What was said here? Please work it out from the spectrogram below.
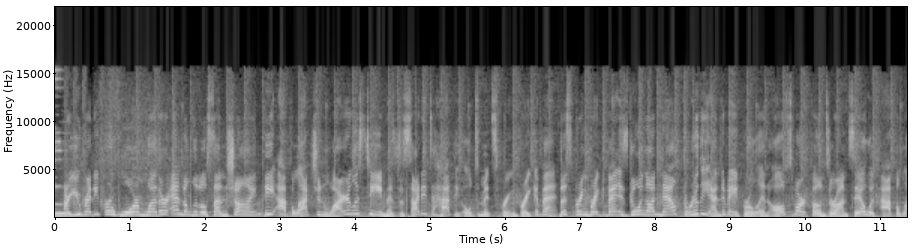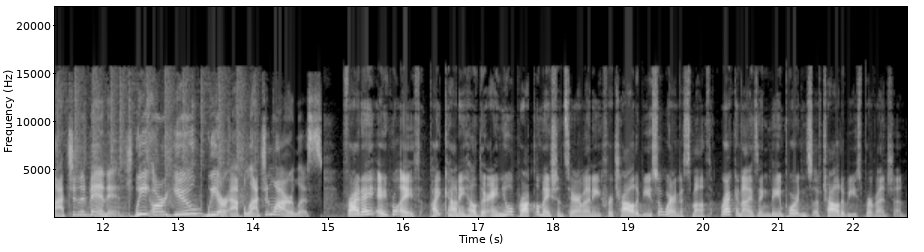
Are you ready for warm weather and a little sunshine? The Appalachian Wireless team has decided to have the ultimate spring break event. The spring break event is going on now through the end of April, and all smartphones are on sale with Appalachian Advantage. We are you, we are Appalachian Wireless. Friday, April 8th, Pike County held their annual proclamation ceremony for Child Abuse Awareness Month, recognizing the importance of child abuse prevention.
